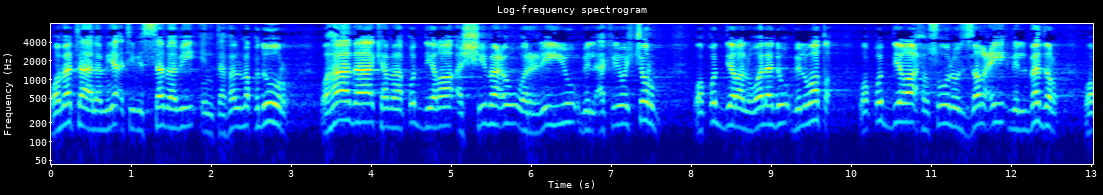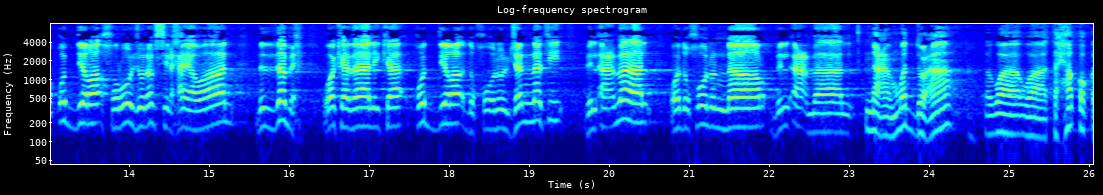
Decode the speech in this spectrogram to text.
ومتى لم يأت بالسبب انتفى المقدور؟ وهذا كما قدر الشبع والري بالأكل والشرب وقدر الولد بالوطأ وقدر حصول الزرع بالبذر وقدر خروج نفس الحيوان بالذبح وكذلك قدر دخول الجنة بالأعمال ودخول النار بالأعمال. نعم والدعاء وتحقق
